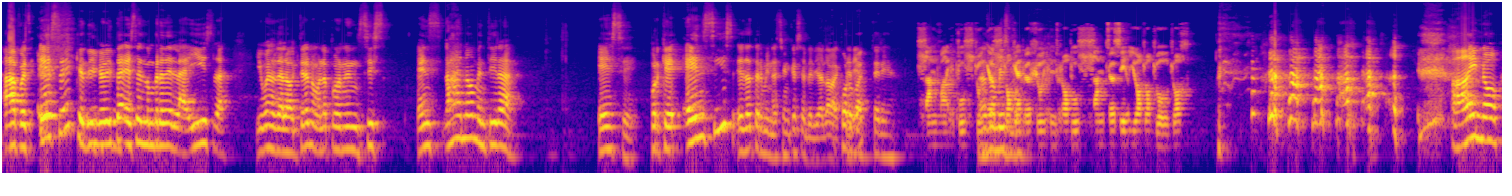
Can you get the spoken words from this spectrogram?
Ah, pues ese que dije ahorita es el nombre de la isla. Y bueno, de la bacteria no me le ponen cis. En, ah, no, mentira. Ese. Porque ensis es la terminación que se le dio a la Por bacteria. Ay, no.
